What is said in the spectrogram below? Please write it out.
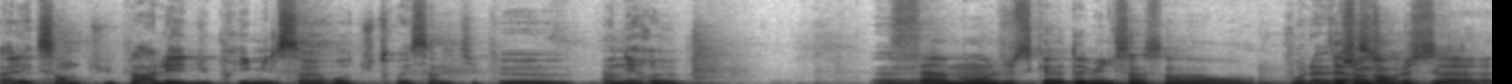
Alexandre, tu parlais du prix 1100 euros, tu trouvais ça un petit peu onéreux Euh, Ça monte jusqu'à 2500 euros. pour la Sachant qu'en plus, euh,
